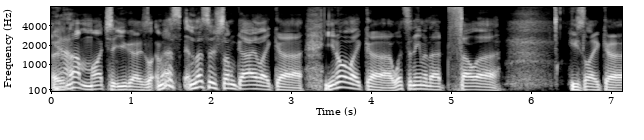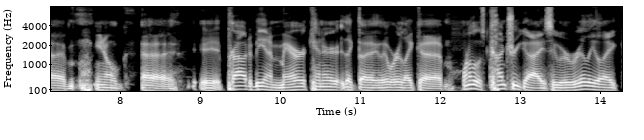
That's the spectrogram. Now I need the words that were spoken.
There's Yeah. not much that you guys like, unless, unless there's some guy like, uh, you know, like uh, what's the name of that fella? He's like, uh, you know, uh, eh, proud to be an American, or like the they were like uh, one of those country guys who were really like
